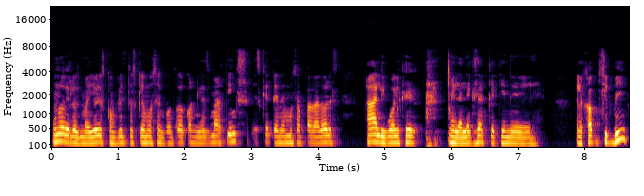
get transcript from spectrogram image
uno de los mayores conflictos que hemos encontrado con el SmartThings es que tenemos apagadores, al igual que el Alexa que tiene el Hub Zigbee,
